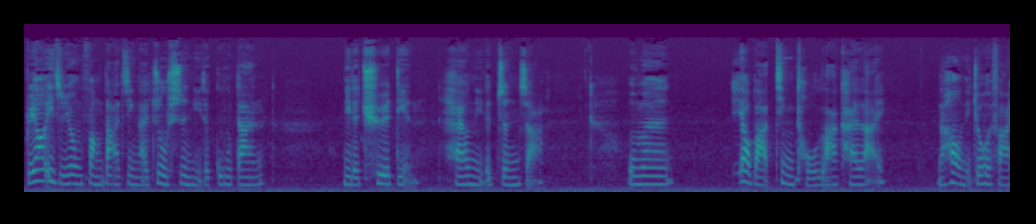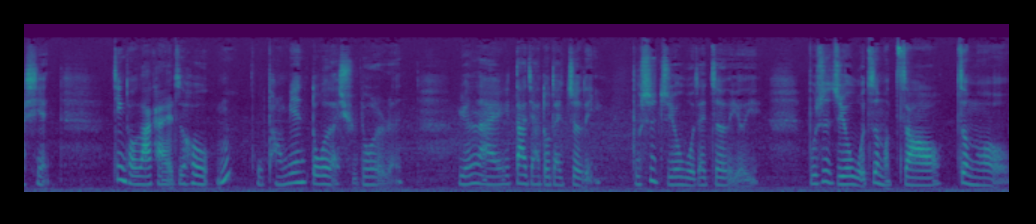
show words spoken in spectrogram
不要一直用放大镜来注视你的孤单。你的缺点，还有你的挣扎，我们要把镜头拉开来，然后你就会发现，镜头拉开来之后，嗯，我旁边多了许多的人，原来大家都在这里，不是只有我在这里而已，不是只有我这么糟，这么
